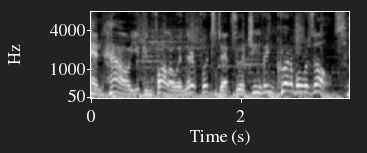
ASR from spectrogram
and how you can follow in their footsteps to achieve incredible results.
